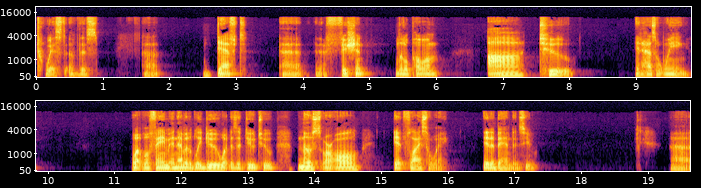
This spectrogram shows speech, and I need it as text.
twist of this deft, efficient little poem. Ah, too, it has a wing. What will fame inevitably do? What does it do to most or all? It flies away. It abandons you. Uh,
